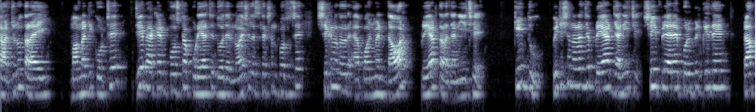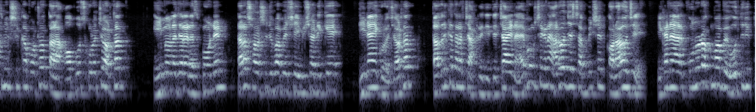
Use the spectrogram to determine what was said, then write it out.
তার জন্য তারা এই মামলাটি করছে। যে ভ্যাকেন্ট পোস্টটা পড়ে আছে দু সালের সিলেকশন প্রসেসে সেখানে তাদের অ্যাপয়েন্টমেন্ট দেওয়ার প্রেয়ার তারা জানিয়েছে। কিন্তু পিটিশনাররা যে প্রেয়ার জানিয়েছে, সেই প্রেয়ারের পরিপ্রেক্ষিতে প্রাথমিক শিক্ষা পর্ষদ তারা অপোজ করেছে। অর্থাৎ এই মামলা যারা রেসপন্ডেন্ট তারা সরাসরিভাবে সেই বিষয়টিকে ডিনাই করেছে। অর্থাৎ তাদেরকে তারা চাকরি দিতে চায় না এবং সেখানে আরও যে সাবমিশন করা হয়েছে, এখানে আর কোনো রকম ভাবে অতিরিক্ত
